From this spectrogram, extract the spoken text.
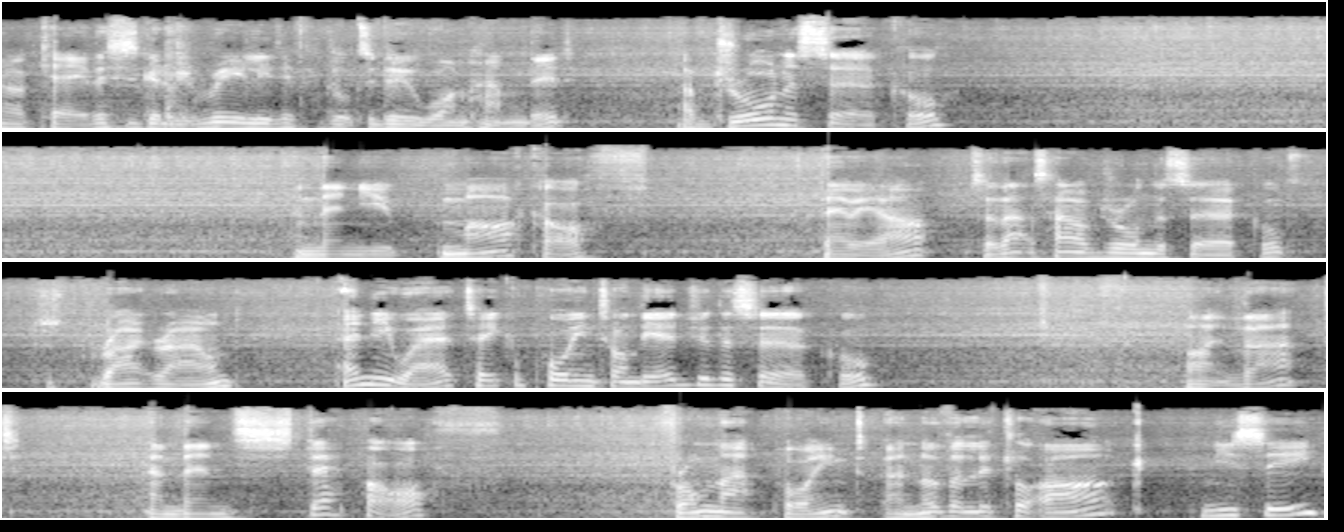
Okay, this is going to be really difficult to do one-handed. I've drawn a circle and then you mark off. There we are. So that's how I've drawn the circle just right round. Anywhere take a point on the edge of the circle like that and then step off from that point another little arc can you see?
